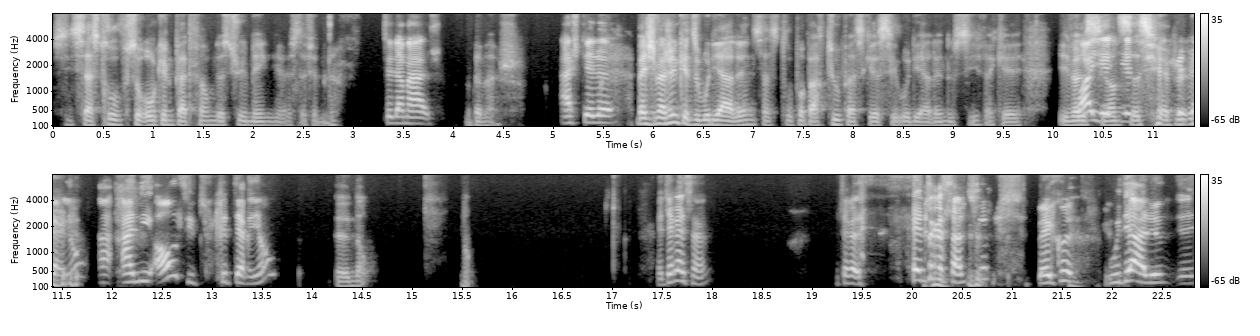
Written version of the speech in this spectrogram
Si ça se trouve sur aucune plateforme de streaming, euh, ce film-là. C'est dommage. Dommage. Achetez-le. Ben, j'imagine que du Woody Allen, ça se trouve pas partout parce que c'est Woody Allen aussi. Fait que ils veulent Ouais, s'en dissocier un peu. Annie Hall, c'est-tu Criterion? Euh, non. Intéressant. Intér- Intéressant, ça. Ben écoute, Woody Allen, euh,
